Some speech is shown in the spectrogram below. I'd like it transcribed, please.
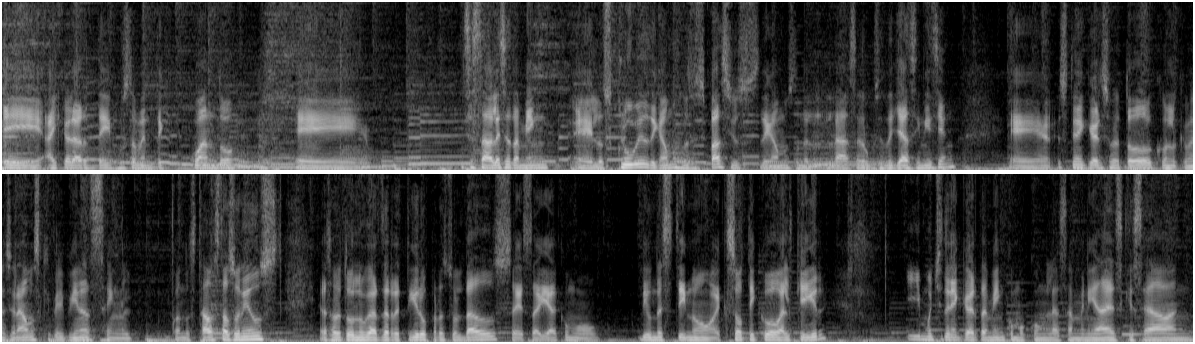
eh, hay que hablar de justamente cuando se establece también eh, los clubes, digamos, los espacios, digamos, donde las agrupaciones de jazz inician. Eh, eso tiene que ver sobre todo con lo que mencionábamos, que Filipinas en el, cuando estaba Estados Unidos era sobre todo un lugar de retiro para los soldados, se sabía como de un destino exótico al que ir y mucho tenía que ver también como con las amenidades que se daban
